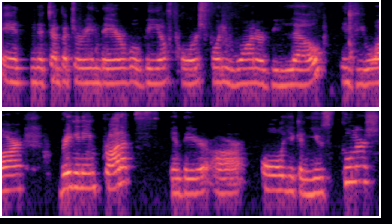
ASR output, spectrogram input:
and the temperature in there will be, of course, 41 or below. If you are bringing in products and there are all you can use coolers,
